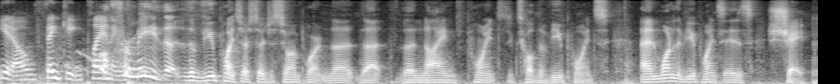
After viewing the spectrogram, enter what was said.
you know thinking, Well, planning. for me, the, the viewpoints are so just so important. The, that the nine points, it's called the viewpoints, and one of the viewpoints is shape.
